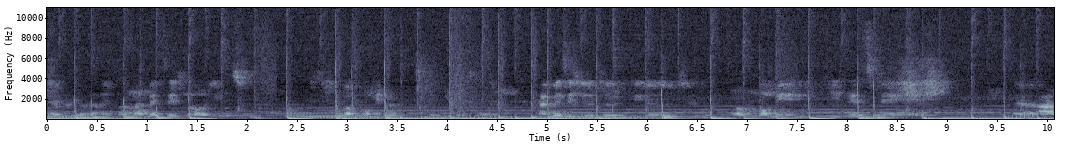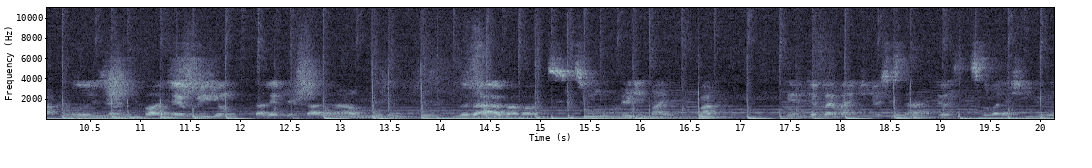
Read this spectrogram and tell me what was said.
to every other. My message not only to upcoming artists, because, uh, my message also, is also to upcoming businessmen, uh, actors, and fact, every young talented star that out there. Because I have about two, three in my family. And just like my junior sister, I just discovered that she knew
